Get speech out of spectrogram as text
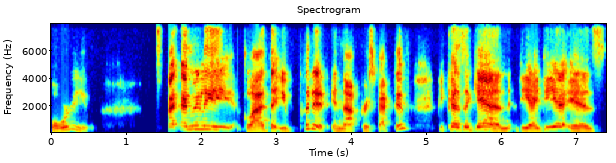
for you? I, am really glad that you put it in that perspective because, again, the idea is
